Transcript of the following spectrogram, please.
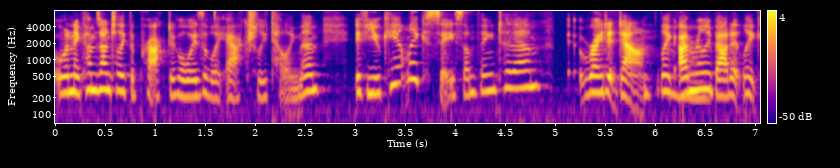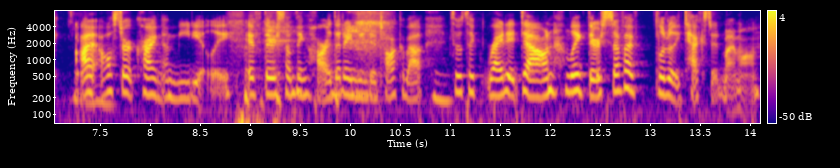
when it comes down to like the practical ways of like actually telling them if you can't like say something to them write it down. Like i'm mm-hmm. really bad at like I, i'll start crying immediately if there's something hard that i need to talk about. Mm-hmm. So it's like write it down. Like there's stuff i've literally texted my mom.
